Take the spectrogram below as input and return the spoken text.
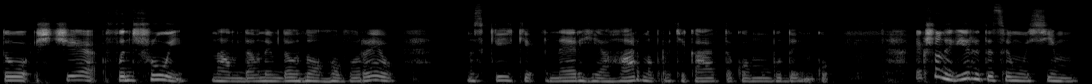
то ще феншуй нам давним-давно говорив, наскільки енергія гарно протікає в такому будинку. Якщо не вірити цим усім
